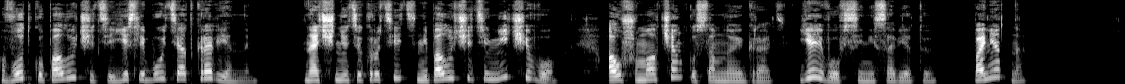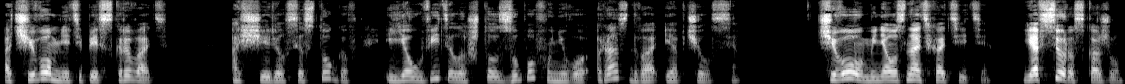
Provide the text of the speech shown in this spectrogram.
Водку получите, если будете откровенным. Начнете крутить, не получите ничего, а уж в молчанку со мной играть я и вовсе не советую. Понятно? А чего мне теперь скрывать? Ощерился Стогов, и я увидела, что зубов у него раз-два и обчелся. Чего у меня узнать хотите? Я все расскажу.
